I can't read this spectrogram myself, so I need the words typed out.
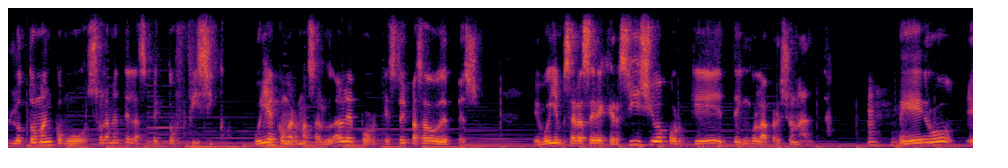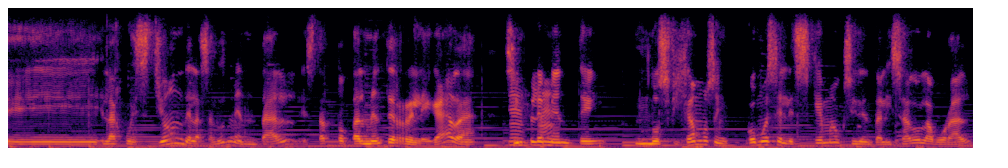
lo toman como solamente el aspecto físico. Voy a comer más saludable porque estoy pasado de peso. Eh, voy a empezar a hacer ejercicio porque tengo la presión alta. Pero eh, la cuestión de la salud mental está totalmente relegada. Simplemente nos fijamos en cómo es el esquema occidentalizado laboral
